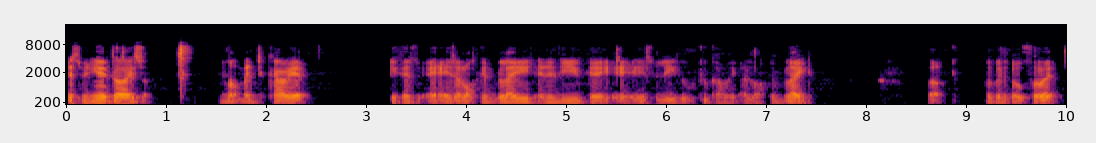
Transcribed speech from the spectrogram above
This one here guys, not meant to carry it because it is a locking blade and in the UK it is illegal to carry a locking blade. But I'm going to go for it.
